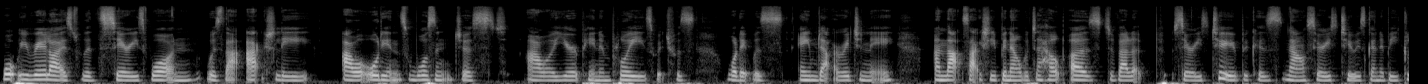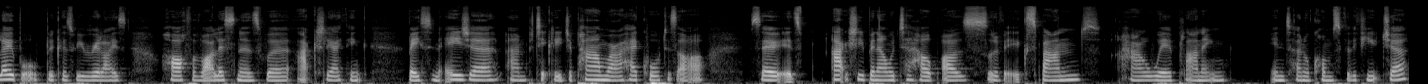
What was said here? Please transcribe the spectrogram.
what we realized with series one was that actually our audience wasn't just our European employees, which was what it was aimed at originally. And that's actually been able to help us develop series two because now series two is going to be global because we realized half of our listeners were actually, I think, based in Asia and particularly Japan, where our headquarters are. So it's actually been able to help us sort of expand how we're planning internal comms for the future.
